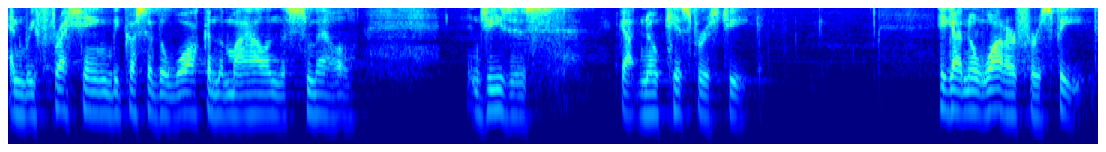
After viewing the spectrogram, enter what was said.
and refreshing because of the walk and the mile and the smell. And Jesus got no kiss for his cheek. He got no water for his feet.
